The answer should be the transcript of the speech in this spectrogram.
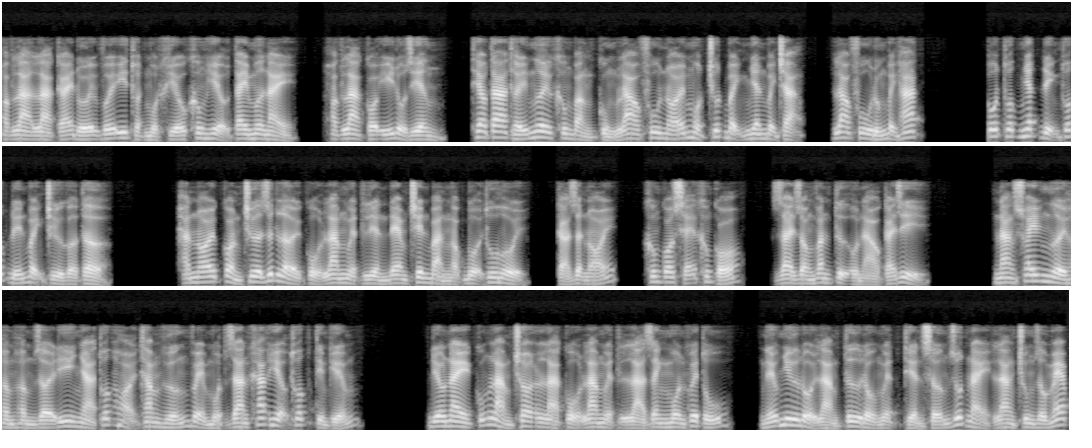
hoặc là là cái đối với y thuật một khiếu không hiểu tay mơ này hoặc là có ý đồ riêng, theo ta thấy ngươi không bằng cùng lao phu nói một chút bệnh nhân bệnh trạng, lao phu đúng bệnh hát. Tốt thuốc nhất định thuốc đến bệnh trừ gờ tờ. Hắn nói còn chưa dứt lời, cổ lam nguyệt liền đem trên bàn ngọc bội thu hồi, cả giận nói, không có sẽ không có, dài dòng văn tự ồn ào cái gì. Nàng xoay người hầm hầm rời đi nhà thuốc hỏi thăm hướng về một gian khác hiệu thuốc tìm kiếm. Điều này cũng làm cho là cổ lam nguyệt là danh môn quê tú, nếu như đổi làm tư đầu nguyệt thiền sớm rút này lang trung dấu mép.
